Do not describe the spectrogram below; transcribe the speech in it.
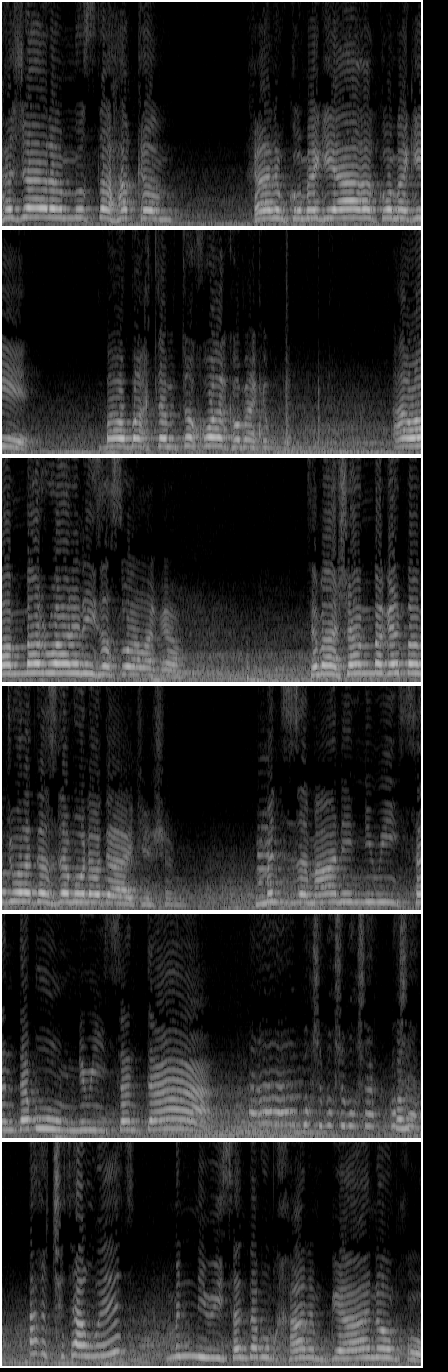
هەژارم مستەحەقم خانم کۆمەکی ئاغا کۆمەکی باو بەختم تخوا کۆمەکم کرد ئەوە مەڕوانە نیزە سوواڵەکەم تەماشام مەگەر بەم جۆرە دەست لەمۆنەو داکیشم من زمانی نوی سندە بووم نوی سندە بخش بخش بخش بخش ئاغا چتان وێت؟ من نویسەندە بووم خانم گانۆم خۆ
